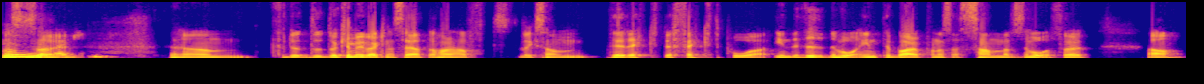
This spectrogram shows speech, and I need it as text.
Alltså, mm, här, um, för då, då, kan man ju verkligen säga att det har haft liksom, direkt effekt på individnivå, inte bara på någon så samhällsnivå. För ja,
